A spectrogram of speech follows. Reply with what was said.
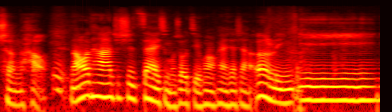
称号。嗯。然后她就是在什么时候结婚？我看一下下，二零一。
